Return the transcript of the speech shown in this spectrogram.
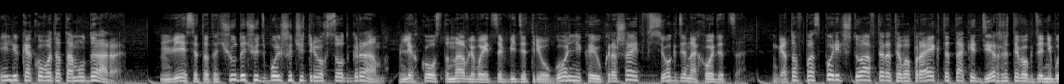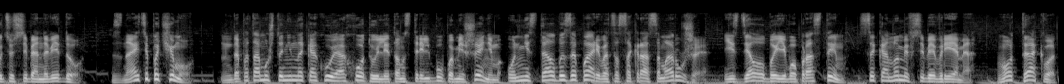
или какого-то там удара. Весит это чудо чуть больше 400 грамм, легко устанавливается в виде треугольника и украшает все, где находится. Готов поспорить, что автор этого проекта так и держит его где-нибудь у себя на виду. Знаете почему? Да потому что ни на какую охоту или там стрельбу по мишеням он не стал бы запариваться с окрасом оружия и сделал бы его простым, сэкономив себе время. Вот так вот.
